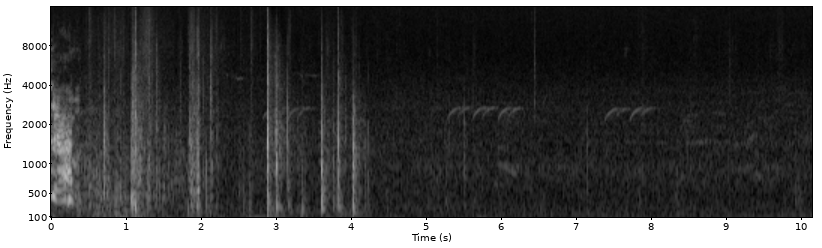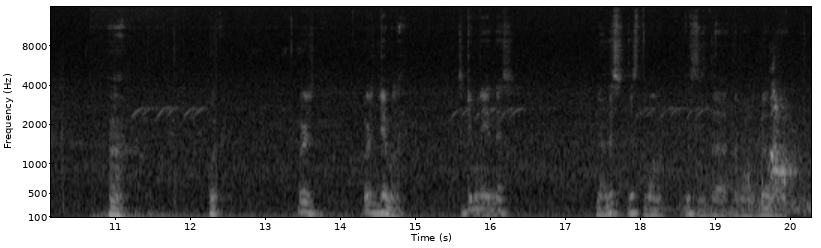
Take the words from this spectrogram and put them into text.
Huh. What? Where's Where's Gimli? Is Gimli in this? No, this this is the one. This is the the one with Bilbo.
